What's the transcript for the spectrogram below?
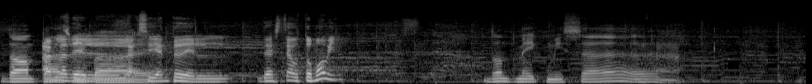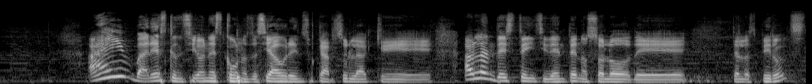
Don't pass habla me del by. accidente del, de este automóvil. Don't make me sad. Hay varias canciones, como nos decía Aure en su cápsula, que hablan de este incidente, no solo de, de los Beatles.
